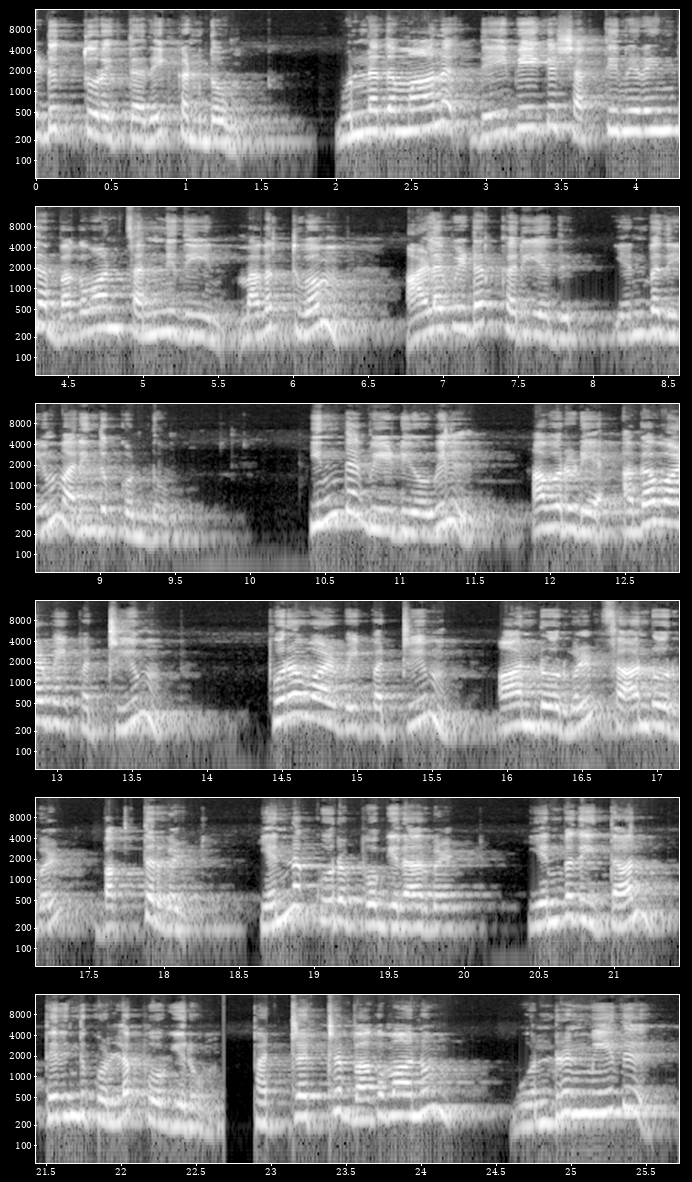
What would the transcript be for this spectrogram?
எடுத்துரைத்ததை கண்டோம். உன்னதமான தெய்வீக சக்தி நிறைந்த பகவான் சந்நிதியின் மகத்துவம் அளவிடற்கரியது என்பதையும் அறிந்து கொண்டோம். இந்த வீடியோவில் அவருடைய அகவாழ்வை பற்றியும் புறவாழ்வை பற்றியும் ஆன்றோர்கள் சான்றோர்கள் பக்தர்கள் என்ன கூறப்போகிறார்கள் என்பதைத்தான் தெரிந்து கொள்ளப் போகிறோம். பற்றற்ற பகவானும் ஒன்றன் மீது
